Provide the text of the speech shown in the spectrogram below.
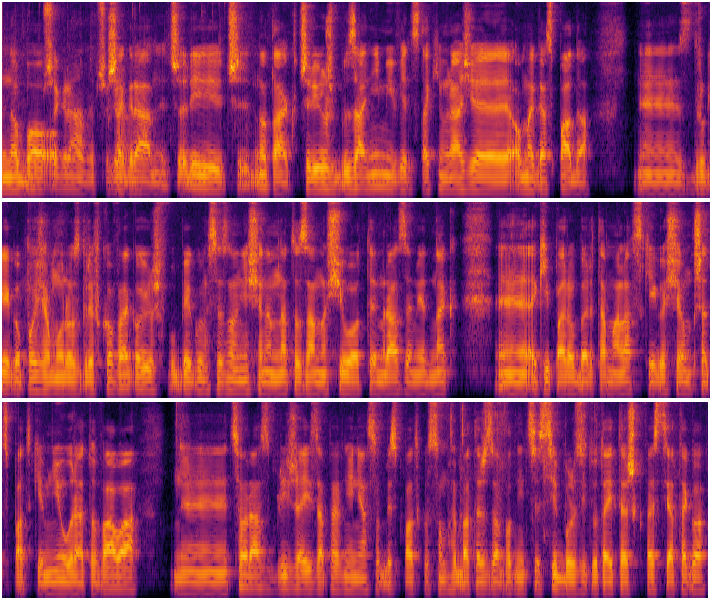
no bo przegrany, przegrany. przegrany czyli, czy, no tak, czyli już za nimi, więc w takim razie Omega spada z drugiego poziomu rozgrywkowego. Już w ubiegłym sezonie się nam na to zanosiło, tym razem jednak e, ekipa Roberta Malawskiego się przed spadkiem nie uratowała. E, coraz bliżej zapewnienia sobie spadku są chyba też zawodnicy Seabulls i tutaj też kwestia tego,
